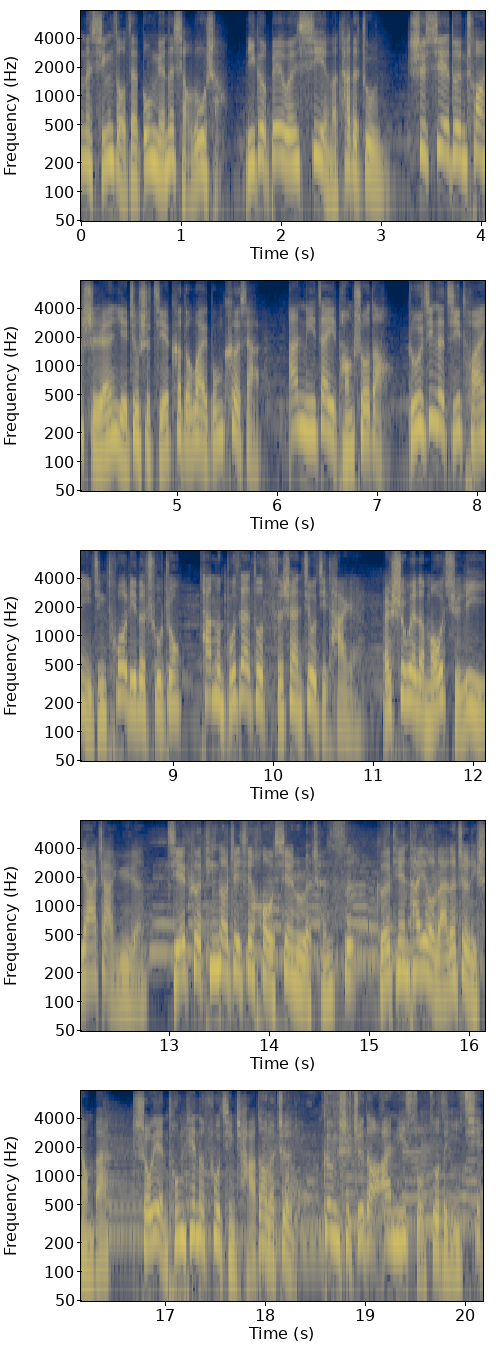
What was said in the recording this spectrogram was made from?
们行走在公园的小路上，一个碑文吸引了他的注意，是谢顿创始人，也就是杰克的外公刻下的。安妮在一旁说道：“如今的集团已经脱离了初衷，他们不再做慈善救济他人，而是为了谋取利益压榨愚人。”杰克听到这些后陷入了沉思。隔天他又来了这里上班，手眼通天的父亲查到了这里，更是知道安妮所做的一切。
